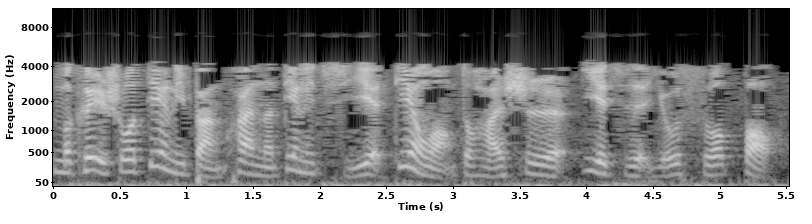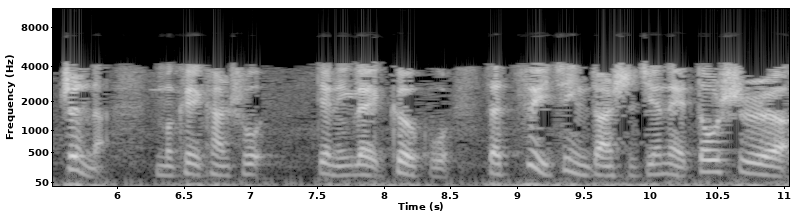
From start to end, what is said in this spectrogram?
那么可以说电力板块呢，电力企业、电网都还是业绩有所保证的。那么可以看出，电力类个股在最近一段时间内都是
